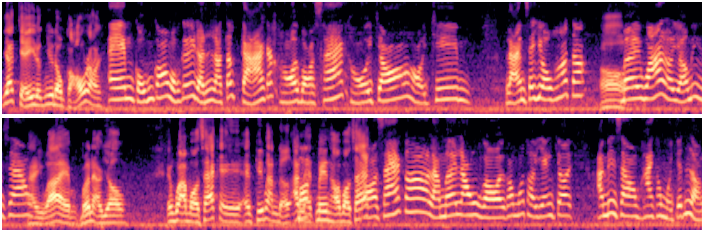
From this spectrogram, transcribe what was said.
giá trị được như đồ cổ rồi. Em cũng có một cái ý định là tất cả các hội bò sát hội chó hội chim là em sẽ vô hết á. Ờ. mê quá rồi vợ biết làm sao? Hay quá em bữa nào vô. Em qua bò sát thì em kiếm anh được. Anh Bò- admin hội bò sát. Bò sát á là mê lâu rồi không có thời gian chơi. Anh biết sao không? 2019 lận.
